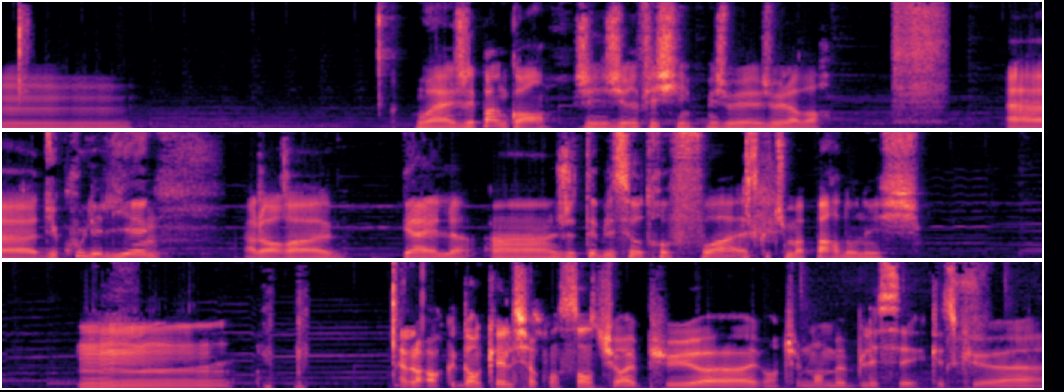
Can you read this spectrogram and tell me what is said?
Hmm. Ouais, je l'ai pas encore. J'ai réfléchi, mais je vais, je vais l'avoir. Euh, du coup, les liens. Alors, Gaël, euh, je t'ai blessé autrefois, est-ce que tu m'as pardonné? Hmm. Alors, dans quelles circonstances tu aurais pu euh, éventuellement me blesser? Qu'est-ce que. Euh,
